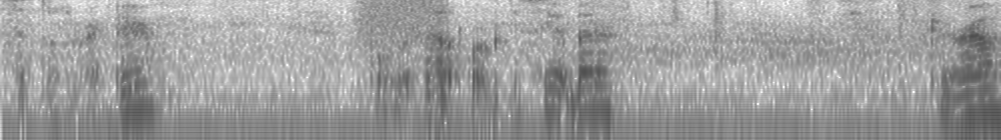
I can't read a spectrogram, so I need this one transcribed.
Set those right there. Pull this out where we can see it better. Turn around.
